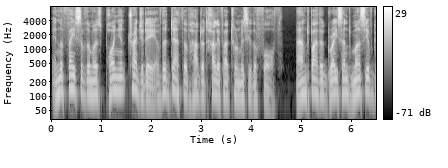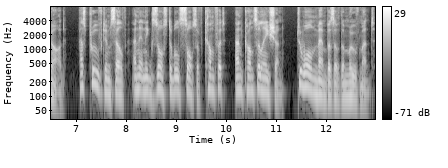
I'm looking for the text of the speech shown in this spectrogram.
in the face of the most poignant tragedy of the death of Hadrat Khalifatul Masih IV, and by the grace and mercy of God, has proved himself an inexhaustible source of comfort and consolation to all members of the movement.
